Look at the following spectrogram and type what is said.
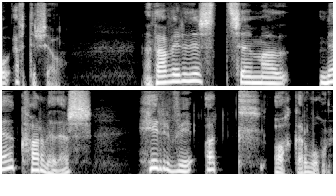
og eftirsjá. En það veriðist sem að með kvarfið þess hyrfi öll okkar von.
